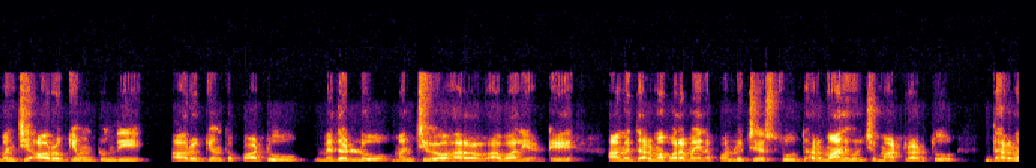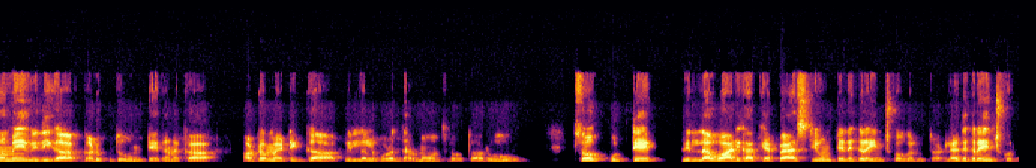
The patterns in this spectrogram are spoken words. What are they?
మంచి ఆరోగ్యం ఉంటుంది. ఆరోగ్యంతో పాటు మెదడులో మంచి వ్యవహారాలు రావాలి అంటే ఆమె ధర్మపరమైన పనులు చేస్తూ ధర్మాన్ని గురించి మాట్లాడుతూ ధర్మమే విధిగా గడుపుతూ ఉంటే కనుక ఆటోమేటిక్గా పిల్లలు కూడా ధర్మవంతులు అవుతారు సో పుట్టే పిల్లవాడికి ఆ కెపాసిటీ ఉంటేనే గ్రహించుకోగలుగుతాడు లేదా గ్రహించుకోరు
